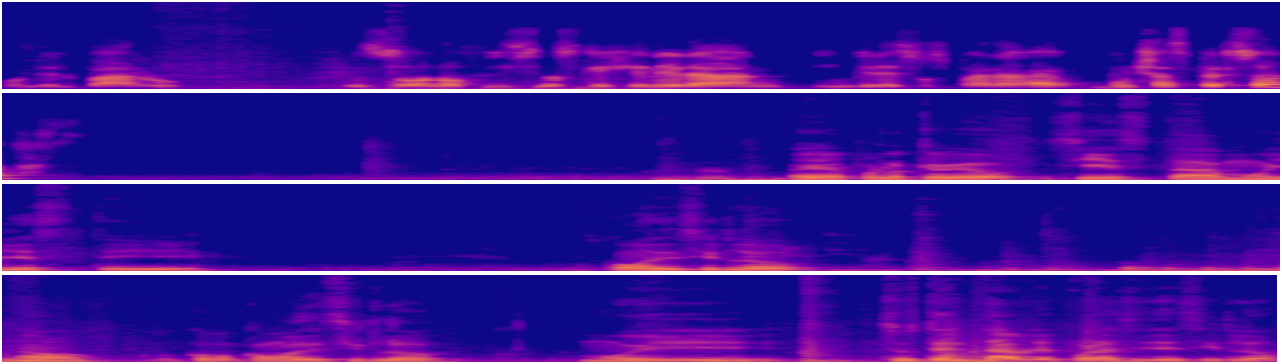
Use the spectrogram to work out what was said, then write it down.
con el barro, que son oficios que generan ingresos para muchas personas. Por lo que veo, sí está muy, este... ¿Cómo decirlo? No, ¿cómo, cómo decirlo? Muy sustentable, por así decirlo,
